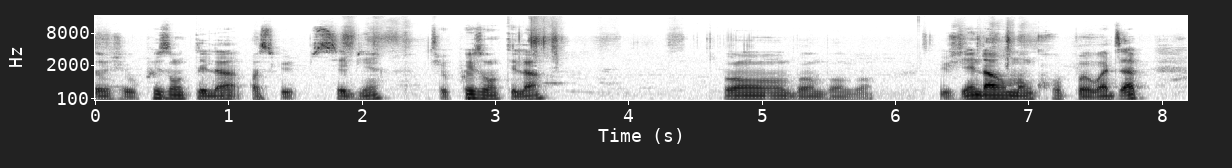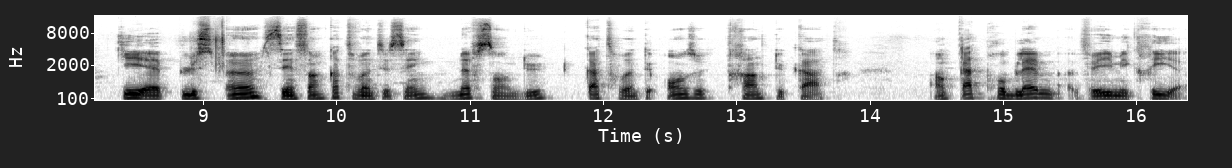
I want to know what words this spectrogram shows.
Je vais vous présenter là parce que c'est bien. Je vais vous présenter là. Bon, bon, bon, bon. Je viens dans mon groupe WhatsApp qui est plus 1 585 902 91 34. En cas de problème, veuillez m'écrire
